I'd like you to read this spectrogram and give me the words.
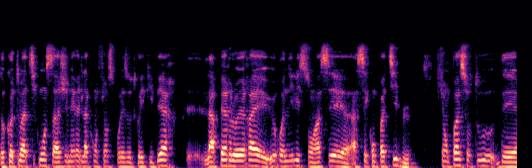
Donc automatiquement, ça a généré de la confiance pour les autres coéquipières. La paire Loera et Uronili sont assez, assez compatibles, qui n'ont pas surtout des,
